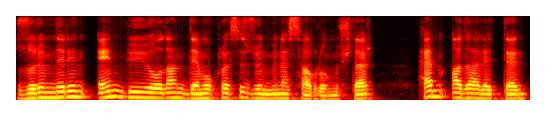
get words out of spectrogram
zulümlerin en büyüğü olan demokrasi zulmüne savrulmuşlar, hem adaletten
